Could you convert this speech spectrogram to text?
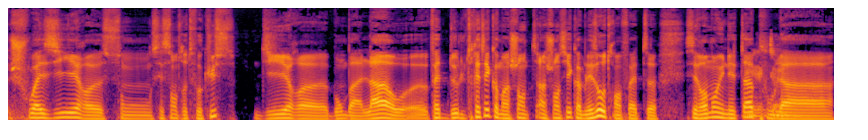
choisir son, ses centres de focus, dire, euh, bon, bah là, en fait, de le traiter comme un, un, chantier comme les autres, en fait. C'est vraiment une étape où la,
